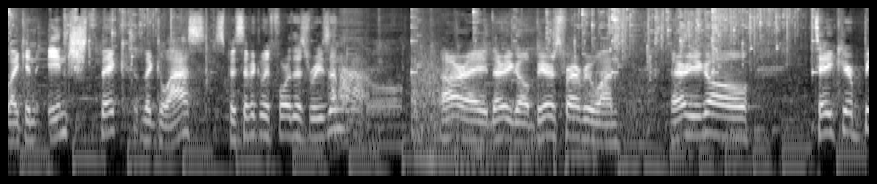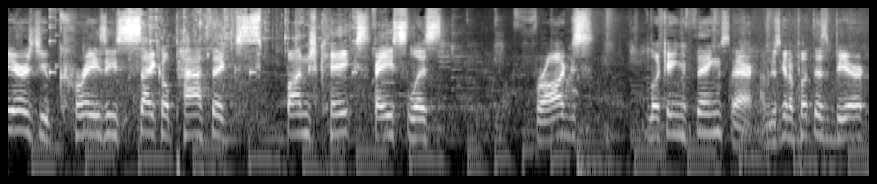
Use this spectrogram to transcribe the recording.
Like an inch thick, the glass? Specifically for this reason? Alright, there you go. Beers for everyone. There you go. Take your beers, you crazy psychopathic sponge cakes, faceless frogs looking things. There, I'm just gonna put this beer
